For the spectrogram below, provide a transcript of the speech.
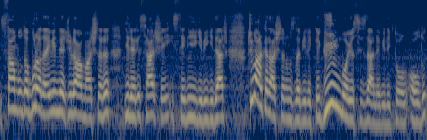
İstanbul'da burada evinde cüla maçları. Dileriz her şey istediği gibi gider. Tüm arkadaşlarımızla birlikte gün boyu sizlerle birlikte ol- olduk.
